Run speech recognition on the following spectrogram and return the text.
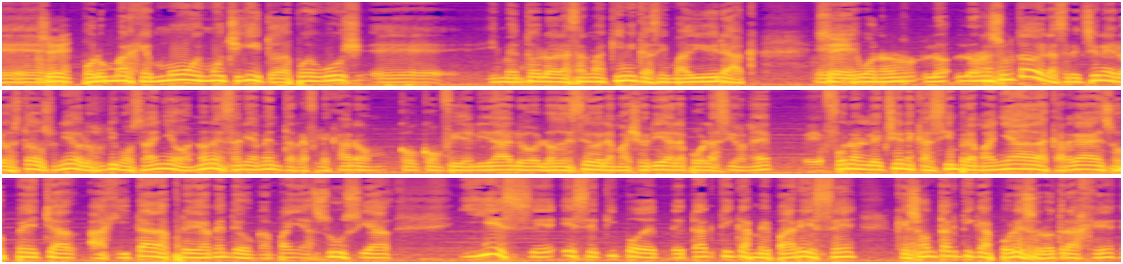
eh, Sí. por un margen muy, muy chiquito. Después Bush eh, inventó lo de las armas químicas e invadió Irak. Eh. Bueno, lo- los resultados de las elecciones de los Estados Unidos de los últimos años no necesariamente reflejaron con, con fidelidad lo- los deseos de la mayoría de la población. ¿eh? Eh, fueron elecciones casi siempre amañadas, cargadas de sospechas, agitadas previamente con campañas sucias. Y ese, ese tipo de, de tácticas me parece que son tácticas, por eso lo traje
